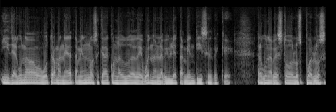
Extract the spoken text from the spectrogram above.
Y de alguna u otra manera también uno se queda con la duda de, bueno, en la Biblia también dice de que alguna vez todos los pueblos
